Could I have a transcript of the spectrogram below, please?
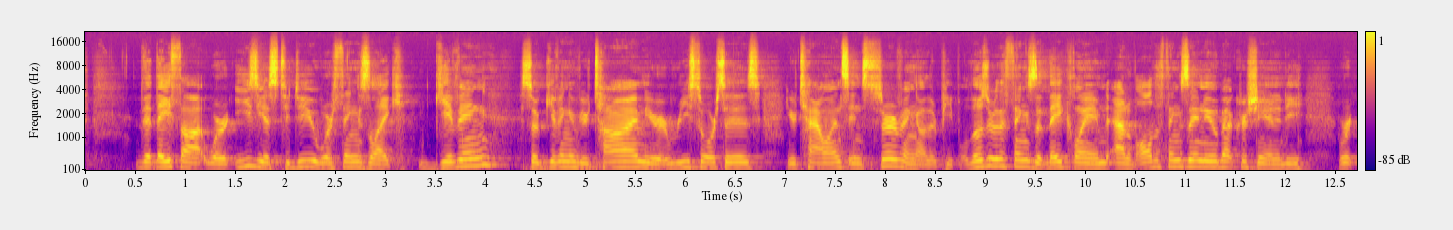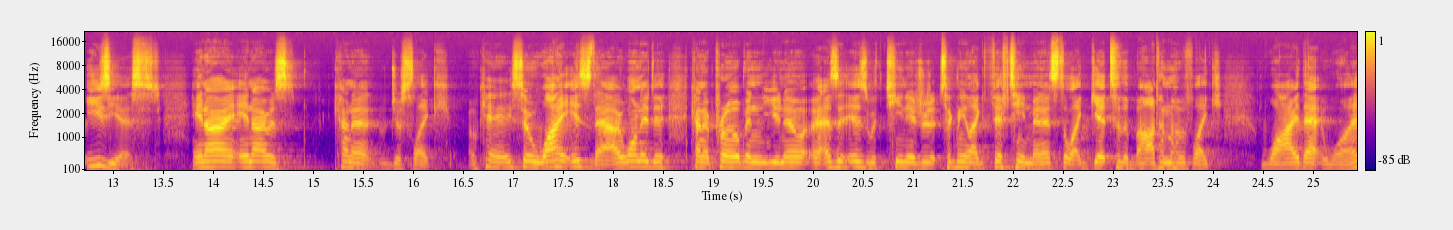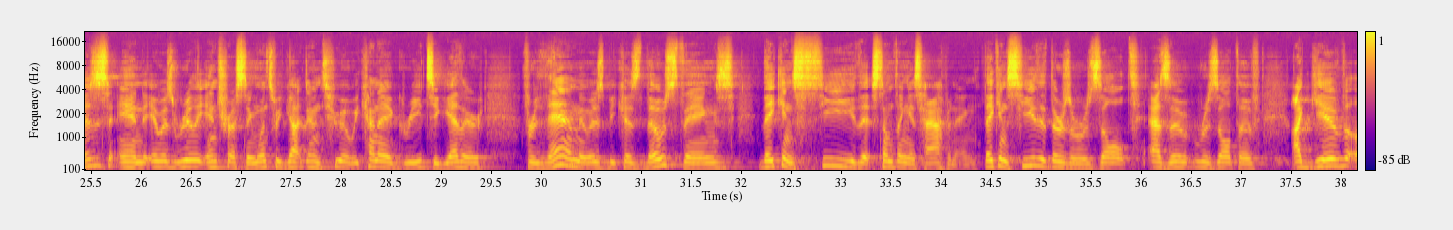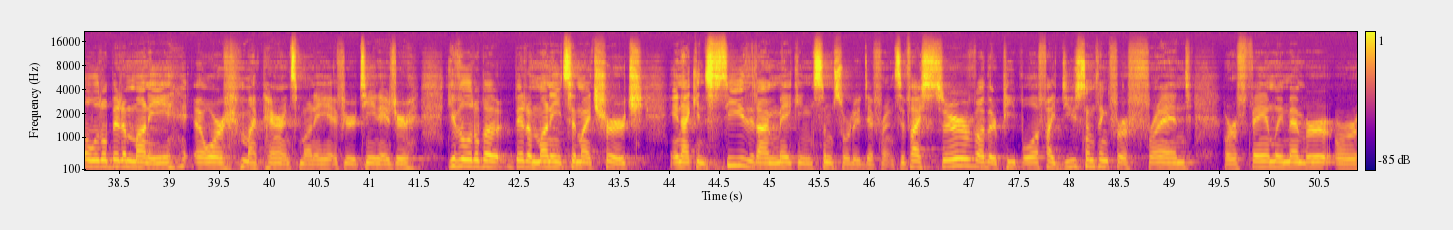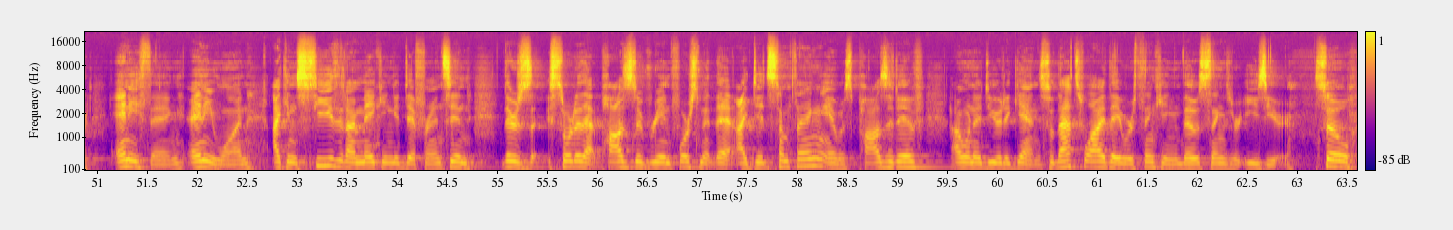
that they thought were easiest to do were things like giving, so giving of your time, your resources, your talents, in serving other people. Those are the things that they claimed, out of all the things they knew about Christianity, were easiest. And I, and I was kind of just like, okay, so why is that? I wanted to kind of probe, and you know, as it is with teenagers, it took me like 15 minutes to like get to the bottom of like why that was. And it was really interesting. Once we got down to it, we kind of agreed together. For them, it was because those things, they can see that something is happening. They can see that there's a result as a result of, I give a little bit of money, or my parents' money if you're a teenager, give a little bit of money to my church, and I can see that I'm making some sort of difference. If I serve other people, if I do something for a friend or a family member or anything, anyone, I can see that I'm making a difference. And there's sort of that positive reinforcement that I did something, it was positive, I want to do it again. So that's why they were thinking those things are easier. So,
